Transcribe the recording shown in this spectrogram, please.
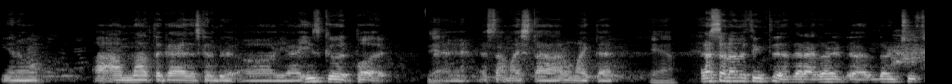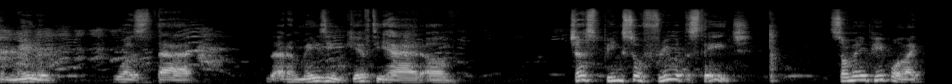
You know, I, I'm not the guy that's gonna be like, oh yeah, he's good, but Yeah. that's not my style. I don't like that. Yeah. And That's another thing that, that I learned uh, learned too from Maynard was that that amazing gift he had of just being so free with the stage. So many people like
